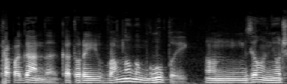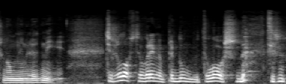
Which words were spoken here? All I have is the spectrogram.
пропаганда, которая во многом глупый, он сделан не очень умными людьми. Тяжело все время придумывать ложь, да? Тяжело.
